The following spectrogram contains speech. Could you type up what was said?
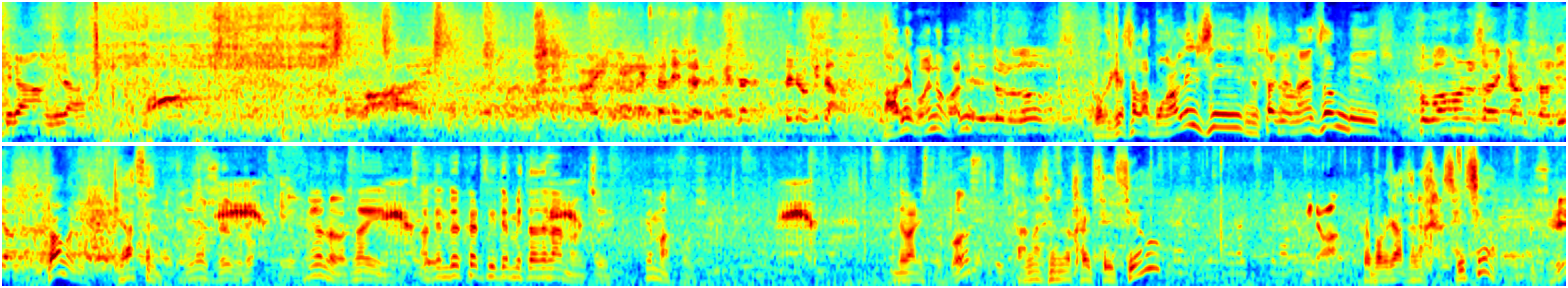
mira, mira. Está detrás, está Pero quita. Vale, bueno, vale. Otros dos. Porque es el apocalipsis, está lleno de zombies. Pues vámonos a descansar ya. Vámonos. ¿Qué hacen? No lo sé, bro. Míralos ahí, haciendo ejercicio en mitad de la noche. Qué majos. ¿Dónde van estos dos? ¿Están haciendo ejercicio? Mira. ¿Pero por qué hacen ejercicio? ¿Sí?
